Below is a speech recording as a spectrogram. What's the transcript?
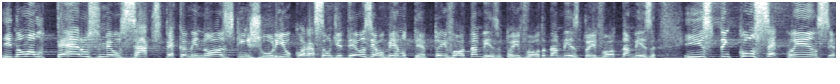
e não altero os meus atos pecaminosos que injuriam o coração de Deus, e ao mesmo tempo estou em volta da mesa, estou em volta da mesa, estou em volta da mesa, e isso tem consequência,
